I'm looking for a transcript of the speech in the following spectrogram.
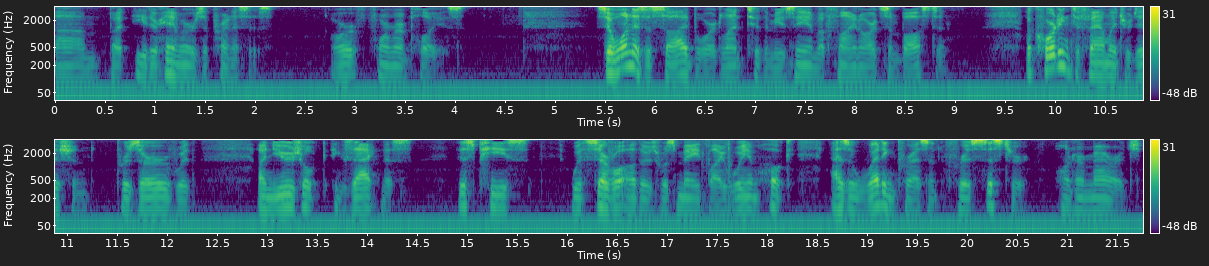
um, but either him or his apprentices or former employees. So one is a sideboard lent to the Museum of Fine Arts in Boston. According to family tradition, preserved with unusual exactness, this piece, with several others, was made by William Hook as a wedding present for his sister on her marriage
